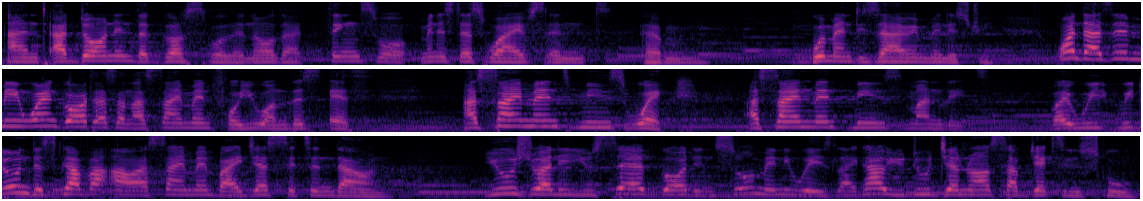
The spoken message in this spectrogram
And adorning the gospel and all that. Things for ministers' wives and um, women desiring ministry. What does it mean when God has an assignment for you on this earth? Assignment means work, assignment means mandate. But we, we don't discover our assignment by just sitting down. Usually, you serve God in so many ways, like how you do general subjects in school.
